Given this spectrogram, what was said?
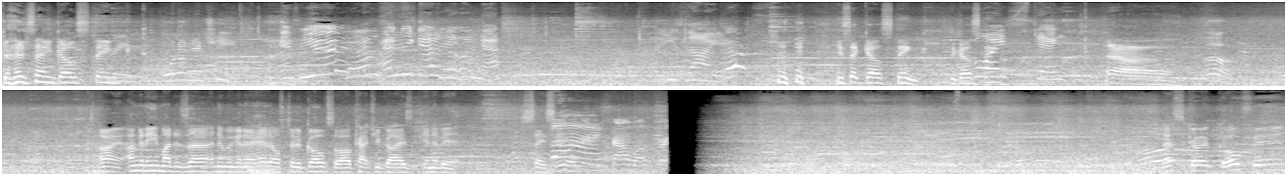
Disgusting. He's saying girls stink. All on your cheek. If you only get it on there, he's lying. He said girls stink. The girls Boys stink. stink. Ah. Ugh. All right, I'm gonna eat my dessert and then we're gonna head off to the golf. So I'll catch you guys in a bit. Say see ya. Go golfing.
